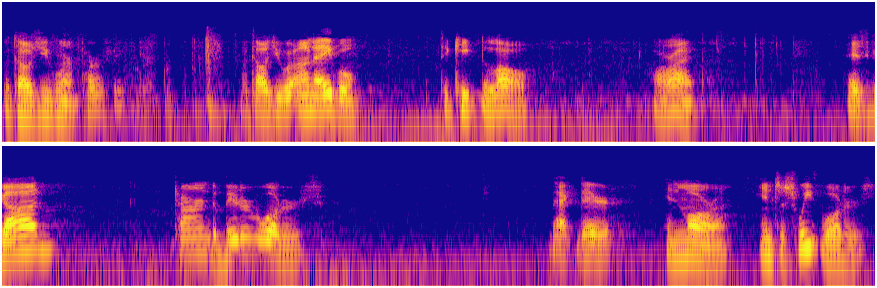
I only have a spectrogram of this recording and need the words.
because you weren't perfect, because you were unable to keep the law. All right. As God turned the bitter waters back there in Marah into sweet waters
